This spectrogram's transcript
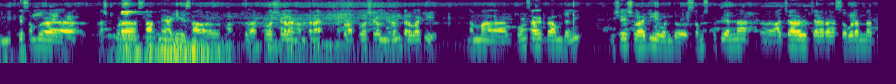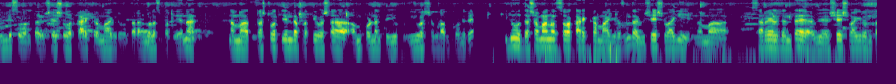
ನಿತ್ಯ ಸಂಭ ಟ್ರಸ್ಟ್ ಕೂಡ ಸ್ಥಾಪನೆ ಆಗಿ ಸಾ, ಹತ್ತು ಹತ್ತು ವರ್ಷಗಳ ನಂತರ ಅಥವಾ ಹತ್ತು ವರ್ಷಗಳ ನಿರಂತರವಾಗಿ ನಮ್ಮ ಕೋನ್ಸಾಗ ಗ್ರಾಮದಲ್ಲಿ ವಿಶೇಷವಾಗಿ ಒಂದು ಸಂಸ್ಕೃತಿಯನ್ನು ಆಚಾರ ವಿಚಾರ ಸೊಗಡನ್ನು ಬಿಂಬಿಸುವಂಥ ವಿಶೇಷವಾದ ಕಾರ್ಯಕ್ರಮ ಆಗಿರುವಂಥ ರಂಗೋಲಿ ಸ್ಪರ್ಧೆಯನ್ನು ನಮ್ಮ ಟ್ರಸ್ಟ್ ವತಿಯಿಂದ ಪ್ರತಿ ವರ್ಷ ಹಮ್ಮಿಕೊಂಡಂತೆ ಈ ವರ್ಷ ಕೂಡ ಹಮ್ಮಿಕೊಂಡಿದೆ. ಇದು ದಶಮಾನೋತ್ಸವ ಕಾರ್ಯಕ್ರಮ ಆಗಿರೋದ್ರಿಂದ ವಿಶೇಷವಾಗಿ ನಮ್ಮ ಸರ್ ಹೇಳಿದಂತೆ ವಿಶೇಷವಾಗಿರುವಂಥ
